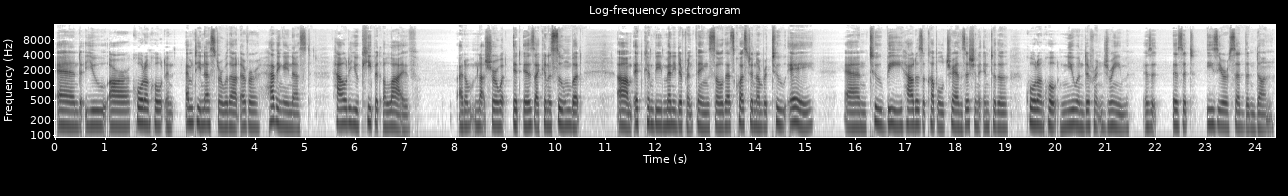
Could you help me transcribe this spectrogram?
and you are quote unquote an empty nester without ever having a nest, how do you keep it alive? I don't, I'm not sure what it is. I can assume, but um, it can be many different things. So that's question number 2A. And 2B, how does a couple transition into the quote unquote new and different dream? Is it is it easier said than done?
